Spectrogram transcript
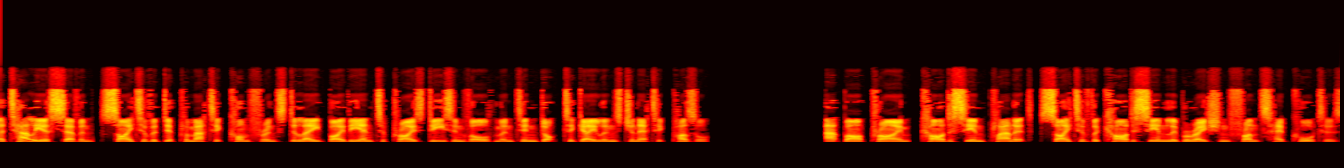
Italia 7, site of a diplomatic conference delayed by the Enterprise D's involvement in Dr. Galen's genetic puzzle. Atbar Prime, Cardassian planet, site of the Cardassian Liberation Front's headquarters.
